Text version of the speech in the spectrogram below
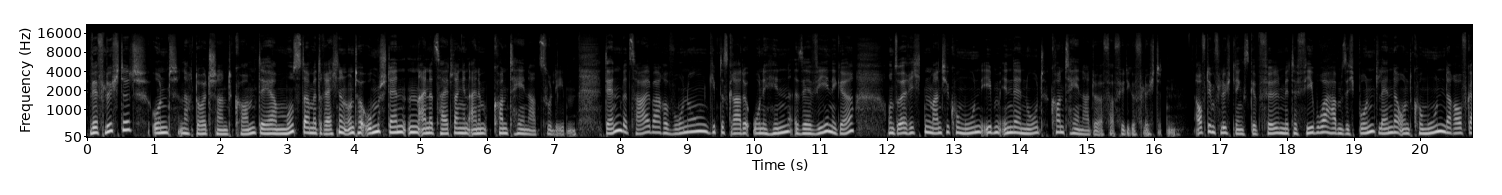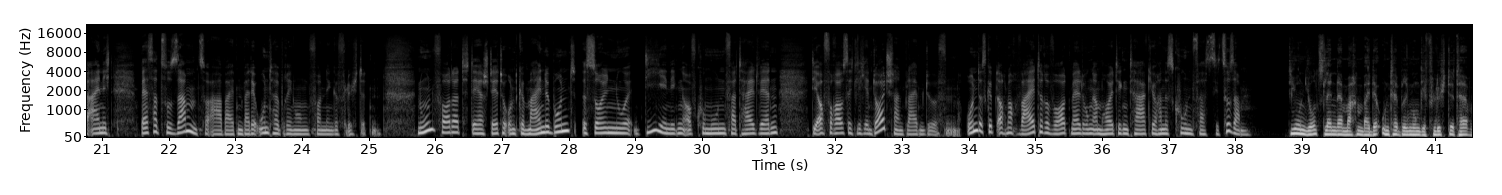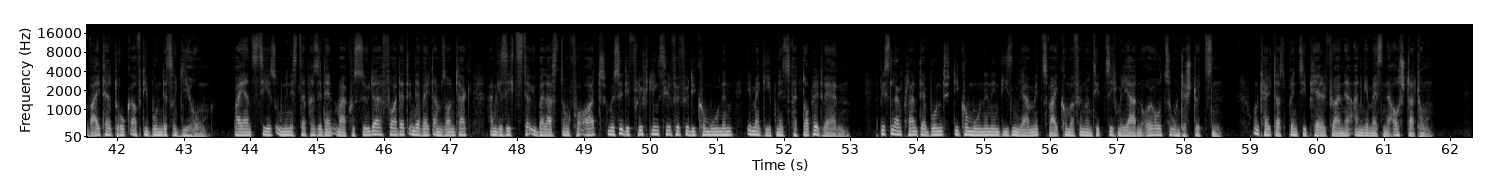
Wer flüchtet und nach Deutschland kommt, der muss damit rechnen, unter Umständen eine Zeit lang in einem Container zu leben. Denn bezahlbare Wohnungen gibt es gerade ohnehin sehr wenige. Und so errichten manche Kommunen eben in der Not Containerdörfer für die Geflüchteten. Auf dem Flüchtlingsgipfel Mitte Februar haben sich Bund, Länder und Kommunen darauf geeinigt, besser zusammenzuarbeiten bei der Unterbringung von den Geflüchteten. Nun fordert der Städte- und Gemeindebund, es sollen nur diejenigen auf Kommunen verteilt werden, die auch voraussichtlich in Deutschland bleiben dürfen. Und es gibt auch noch weitere Wortmeldungen am heutigen Tag. Johannes Kuhn fasst sie zusammen. Die Unionsländer machen bei der Unterbringung Geflüchteter weiter Druck auf die Bundesregierung. Bayerns CSU-Ministerpräsident Markus Söder fordert in der Welt am Sonntag, angesichts der Überlastung vor Ort müsse die Flüchtlingshilfe für die Kommunen im Ergebnis verdoppelt werden. Bislang plant der Bund, die Kommunen in diesem Jahr mit 2,75 Milliarden Euro zu unterstützen und hält das prinzipiell für eine angemessene Ausstattung.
